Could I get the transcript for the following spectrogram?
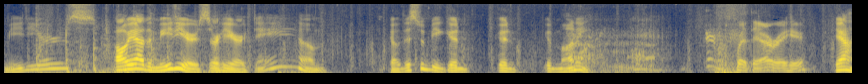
meteors? Oh yeah, the meteors are here. Damn. Yo, this would be good, good, good money. Wait, they are right here. Yeah.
